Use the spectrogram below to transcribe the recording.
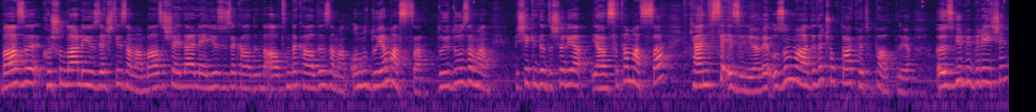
Bazı koşullarla yüzleştiği zaman, bazı şeylerle yüz yüze kaldığında, altında kaldığı zaman onu duyamazsa, duyduğu zaman bir şekilde dışarıya yansıtamazsa kendisi eziliyor ve uzun vadede çok daha kötü patlıyor. Özgür bir birey için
